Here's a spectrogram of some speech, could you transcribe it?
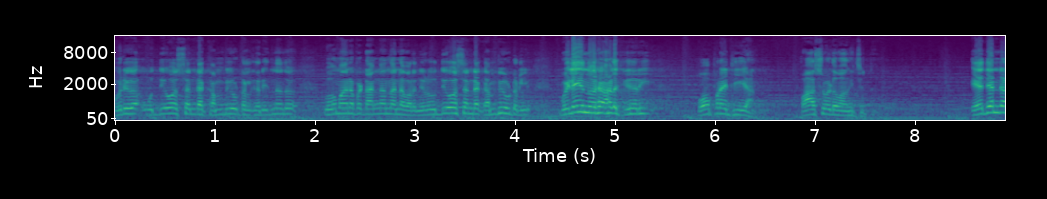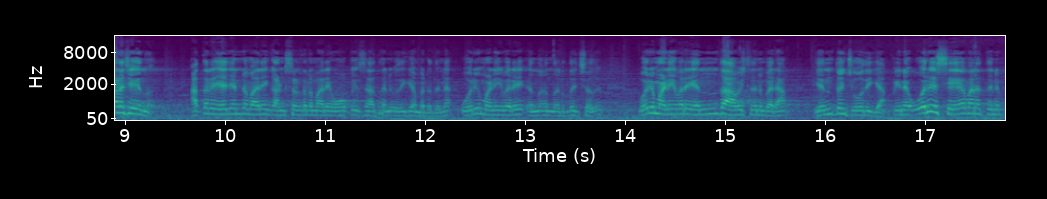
ഒരു ഉദ്യോഗസ്ഥന്റെ കമ്പ്യൂട്ടറിൽ കയറി ഇന്നത് ബഹുമാനപ്പെട്ട അംഗം തന്നെ പറഞ്ഞു ഒരു ഉദ്യോഗസ്ഥന്റെ കമ്പ്യൂട്ടറിൽ വെളിയിൽ നിന്ന് ഒരാൾ കയറി ഓപ്പറേറ്റ് ചെയ്യാൻ പാസ്വേഡ് വാങ്ങിച്ചിട്ട്. ഏജന്റാണ് ചെയ്യുന്നത്. അത്ര ഏജന്റുമാരെയും കൺസൾട്ടന്മാരെയും ഓഫീസിനകത്ത് അനുവദിക്കാൻ പറ്റത്തില്ല. ഒരു മണിവരെ എന്ന് നിർദ്ദേശിച്ചത് ഒരു മണിവരെ എന്ത് ആവശ്യത്തിനും വരാം എന്തും ചോദിക്കാം. പിന്നെ ഒരു സേവനത്തിനും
